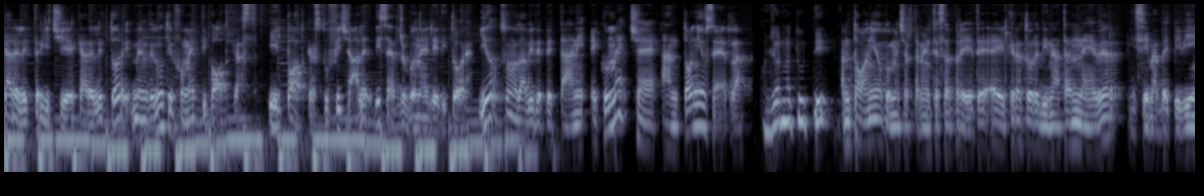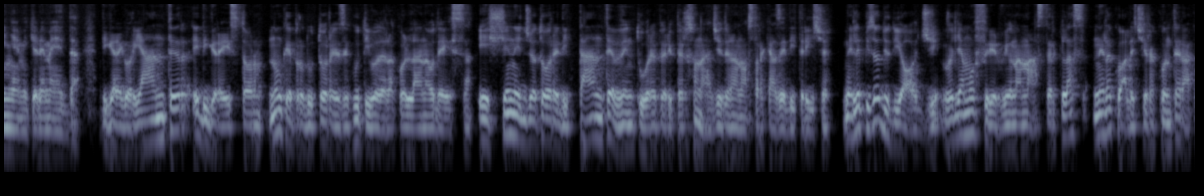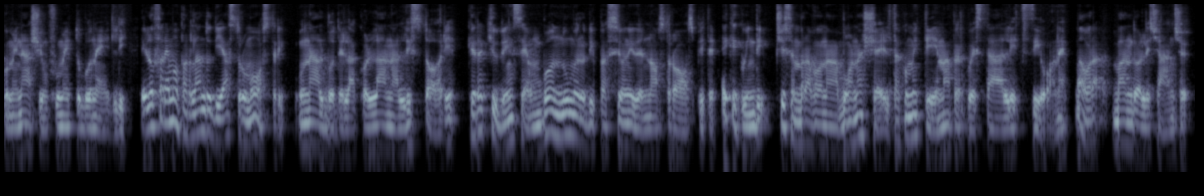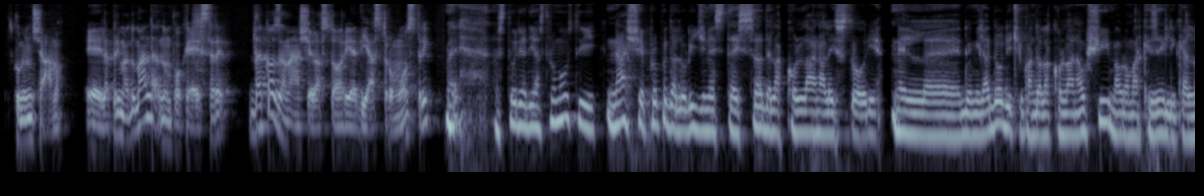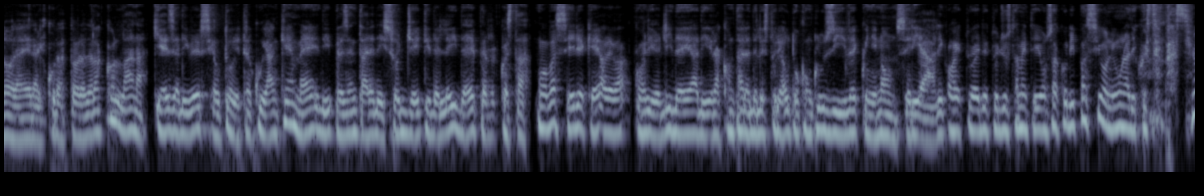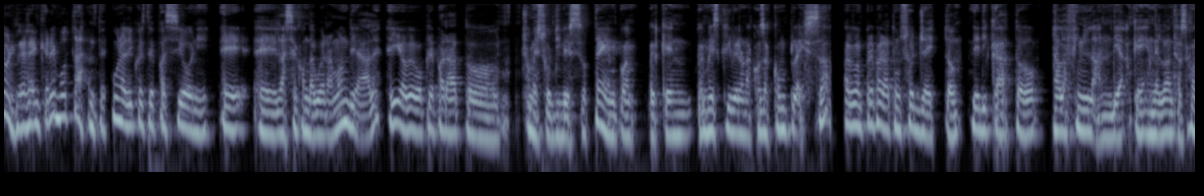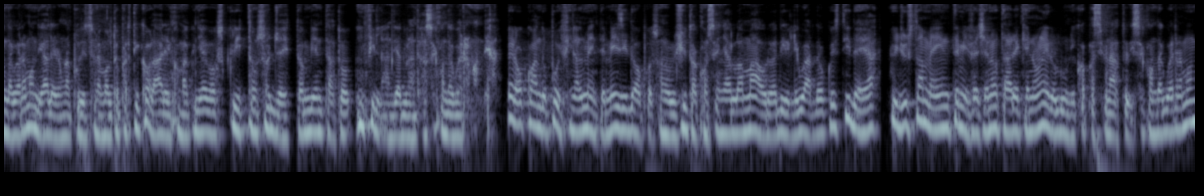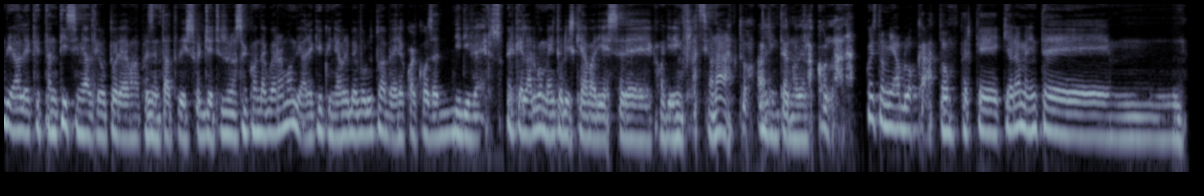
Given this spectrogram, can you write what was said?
Care lettrici e cari lettori, benvenuti a Fumetti Podcast, il podcast ufficiale di Sergio Bonelli Editore. Io sono Davide Pettani e con me c'è Antonio Serra. Buongiorno a tutti. Antonio, come certamente saprete, è il creatore di Nathan Never, insieme a Beppi Vigna e Michele Medda, di Gregory Hunter e di Greystorm, nonché produttore esecutivo della collana Odessa e sceneggiatore di tante avventure per i personaggi della nostra casa editrice. Nell'episodio di oggi vogliamo offrirvi una masterclass nella quale ci racconterà come nasce un fumetto Bonelli e lo faremo parlando di Astro Mostri, un albo della collana alle storie che racchiude in sé un buon numero di passioni del nostro ospite e che quindi ci sembrava una buona scelta come tema per questa lezione. Ma ora bando alle ciance, cominciamo. E la prima domanda non può che essere da cosa nasce la storia di Astromostri? Beh, la storia di Astromostri nasce proprio dall'origine stessa della collana Le Storie. Nel 2012, eh, quando la collana uscì, Mauro Marcheselli, che allora era il curatore della collana, chiese a diversi autori, tra cui anche a me, di presentare dei soggetti, delle idee per questa nuova serie che aveva, dire, l'idea di raccontare delle storie autoconclusive, quindi non seriali. Come tu hai detto giustamente, io ho un sacco di passioni, una di queste passioni, le elencheremo tante, una di queste passioni è eh, la seconda guerra mondiale e io avevo preparato, ci ho messo diverso tempo eh, perché per me scrivere è una cosa complessa, avevo preparato un soggetto dedicato alla Finlandia che durante la seconda guerra mondiale era una posizione molto particolare, come quindi avevo scritto un soggetto ambientato in Finlandia durante la seconda guerra mondiale. Però quando poi finalmente mesi dopo sono riuscito a consegnarlo a Mauro e a dirgli guarda ho quest'idea, lui giustamente mi fece notare che non ero l'unico appassionato di seconda guerra mondiale e che tantissimi altri autori avevano presentato dei soggetti sulla seconda guerra mondiale che quindi avrebbe voluto avere qualcosa di diverso, perché l'argomento rischiava di essere, come dire, inflazionato all'interno della collana. Questo mi ha bloccato perché chiaramente,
